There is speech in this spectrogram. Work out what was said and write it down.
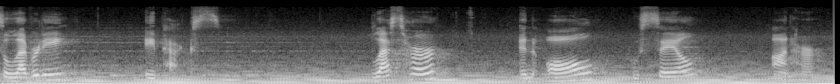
Celebrity Apex. Bless her and all who sail on her.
